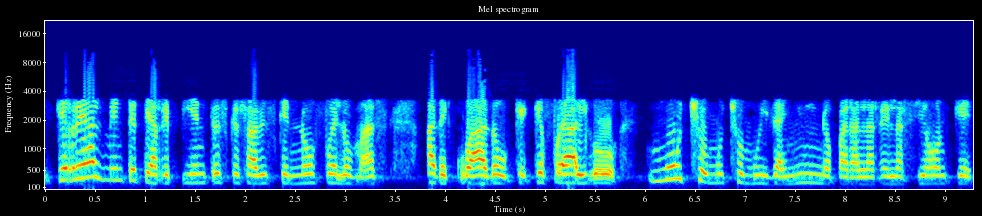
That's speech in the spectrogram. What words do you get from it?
que, realmente te arrepientes, que sabes que no fue lo más adecuado, que, que fue algo mucho, mucho, muy dañino para la relación, que,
